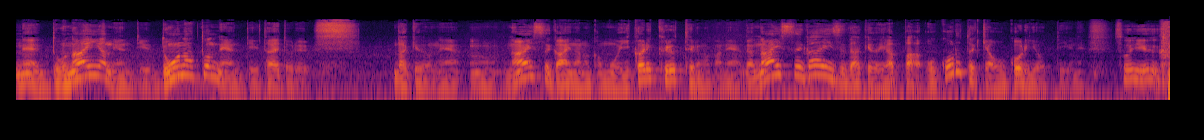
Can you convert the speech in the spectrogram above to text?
うねどないやねんっていうどうなっとんねんっていうタイトルだけどね、うん、ナイスガイなのかもう怒り狂ってるのかね。だナイスガイズだけどやっぱ怒る時は怒るよっていうね。そういう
